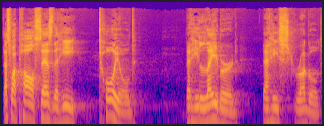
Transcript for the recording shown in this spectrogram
That's why Paul says that he toiled, that he labored, that he struggled.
